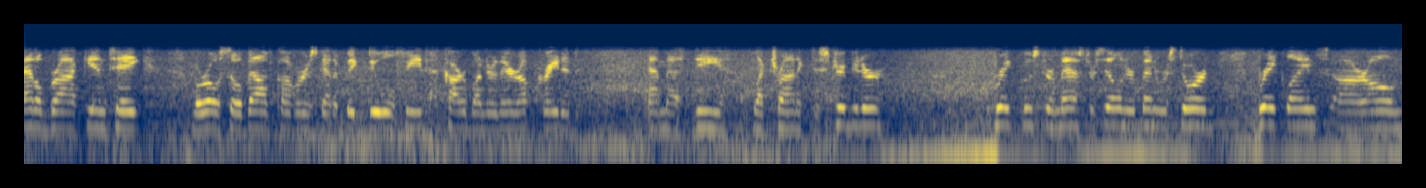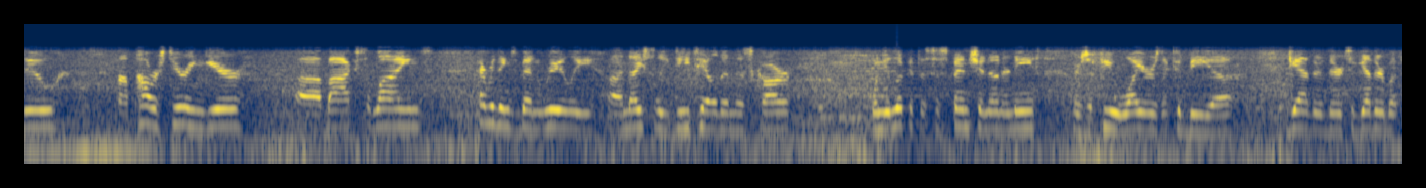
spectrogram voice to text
Edelbrock intake, Moroso valve covers, got a big dual feed carb under there, upgraded MSD electronic distributor. Brake booster master cylinder been restored. Brake lines are all new. Uh, power steering gear, uh, box lines, everything's been really uh, nicely detailed in this car. When you look at the suspension underneath, there's a few wires that could be uh, gathered there together, but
